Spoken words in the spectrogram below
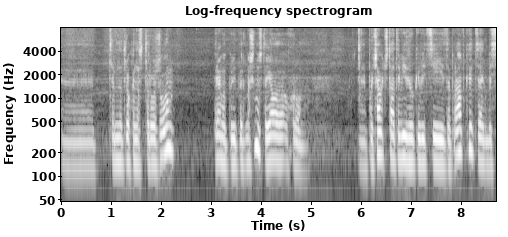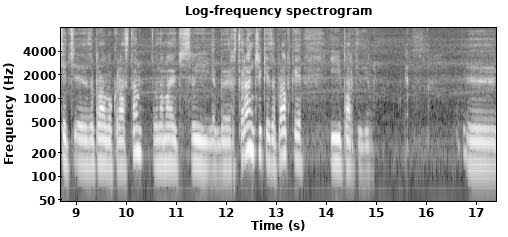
Е, це мене трохи насторожило. Прямо перед, машиною стояла охорона. Е, почав читати відгуки від цієї заправки. Це якби сіть е, заправок Раста. Вона мають свої якби, ресторанчики, заправки і паркінги. Е,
